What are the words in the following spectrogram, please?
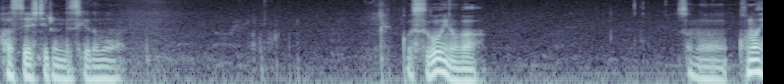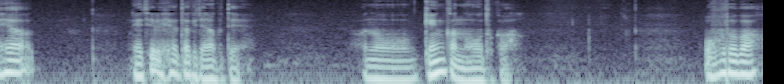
発生してるんですけどもこれすごいのがそのこの部屋寝てる部屋だけじゃなくてあの玄関の方とかお風呂場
